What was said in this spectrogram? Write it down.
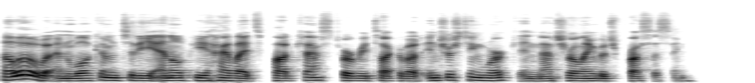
Hello, and welcome to the NLP Highlights podcast, where we talk about interesting work in natural language processing.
